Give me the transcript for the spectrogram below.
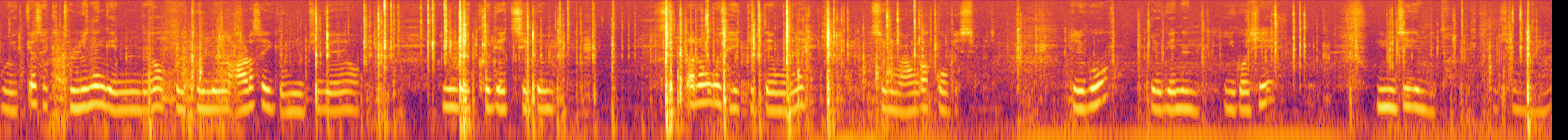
뭐 껴서 이렇게 돌리는 게 있는데요. 그걸 돌리면 알아서 이게 움직여요. 근데 그게 지금 다른 곳에 있기 때문에 지금 안 갖고 오겠습니다. 그리고 여기는 이것이 움직입니다. 잠시만요.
